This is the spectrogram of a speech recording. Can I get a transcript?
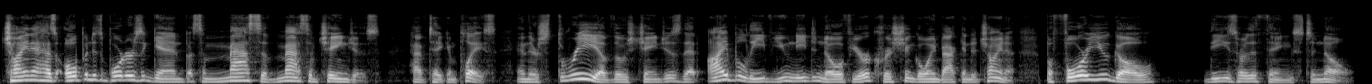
China has opened its borders again, but some massive, massive changes have taken place. And there's three of those changes that I believe you need to know if you're a Christian going back into China. Before you go, these are the things to know.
